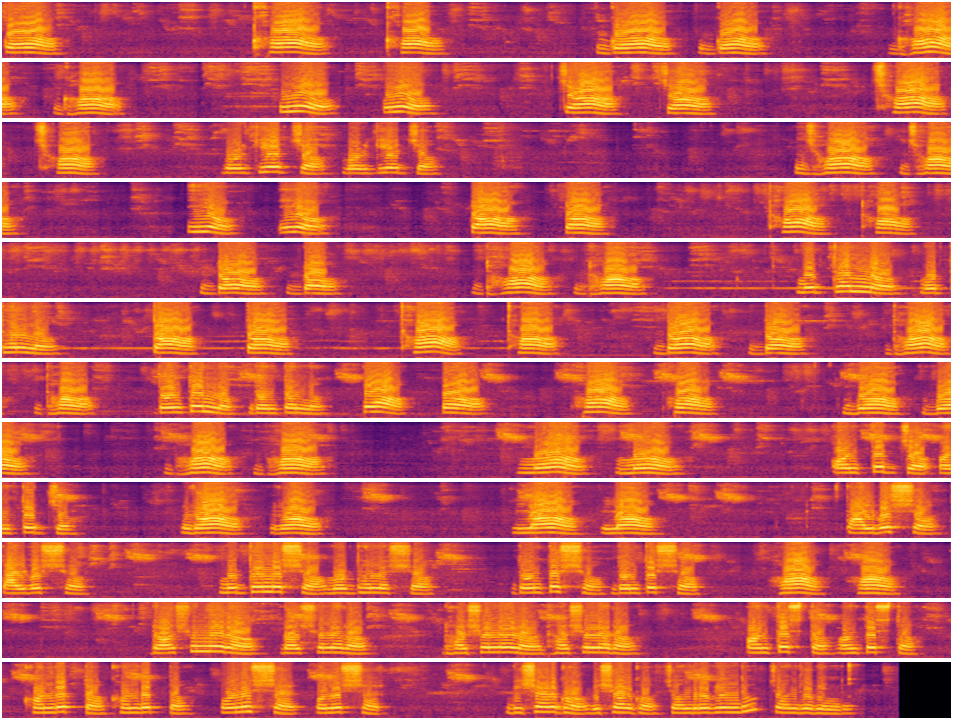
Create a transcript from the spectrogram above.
ক খ খ গ গ ঘ ঘ উ উ চ চ ছ ছ বর্গীয় জ বর্গীয় জ ঝ ঝ। ইয় ইয়। ট ট। ঠ ঠ। ড ড। ঢ ঢ। মূর্ধন্য মূর্ধন্য। ত ত। থ থ। দ দ। ধ ধ দন্তন্য দন্তন্য প প ফ ফ ব ব ভ ভ ম ম অন্তর্য অন্তর্য র র ল ল তালবস্য তালবস্য মূর্ধন্যস্য মূর্ধন্যস্য। দন্তস্য দন্তস্য। হ হ। ডশূন্য র ডশূন্য র র র অন্তস্থ অন্তস্থ। খণ্ডত্ব খণ্ডত্ব। অনুস্বার অনুস্বার। বিসর্গ বিসর্গ। চন্দ্রবিন্দু চন্দ্রবিন্দু।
